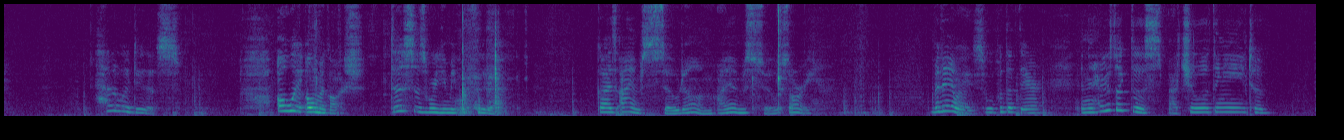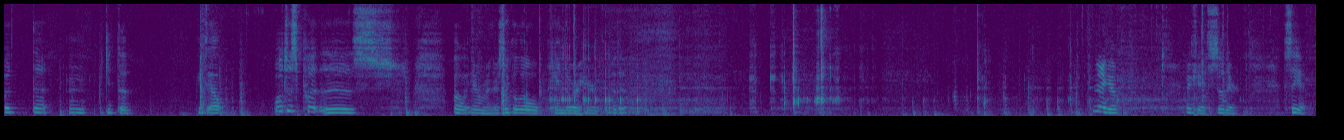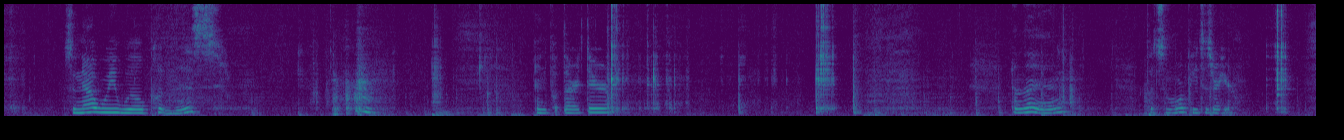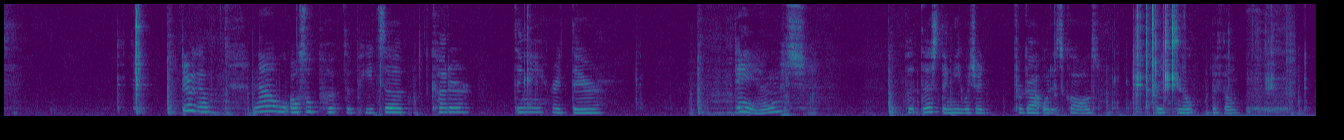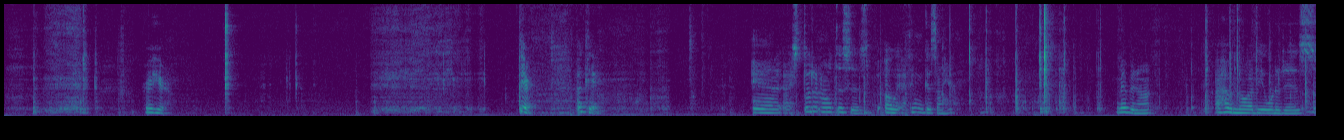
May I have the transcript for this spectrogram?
How do I do this? Oh wait, oh my gosh. This is where you make more food at. Guys, I am so dumb. I am so sorry. But anyways, we'll put that there. And then here's like the spatula thingy to put that, and get the pizza out. We'll just put this, oh wait, never mind. There's like a little handle right here. Put it. There you go. Okay, so there. So yeah. So now we will put this and put that right there. And then put some more pizzas right here. There we go. Now we'll also put the pizza cutter thingy right there. And put this thingy, which I forgot what it's called. Wait, nope, I fell. Right here. There. Okay. And I still don't know what this is. But, oh wait, I think it goes on here. Maybe not. I have no idea what it is.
